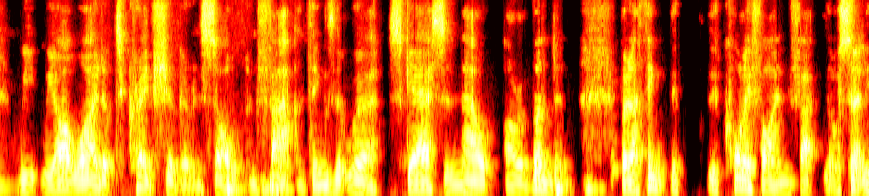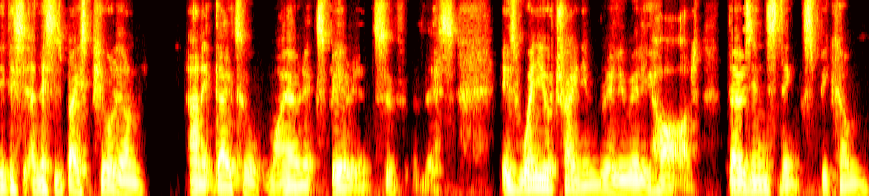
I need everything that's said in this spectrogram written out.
Mhm. we we are wired up to crave sugar and salt and fat and things that were scarce and now are abundant but i think the the qualifying fact or certainly this and this is based purely on anecdotal my own experience of, of this is when you're training really really hard those instincts become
